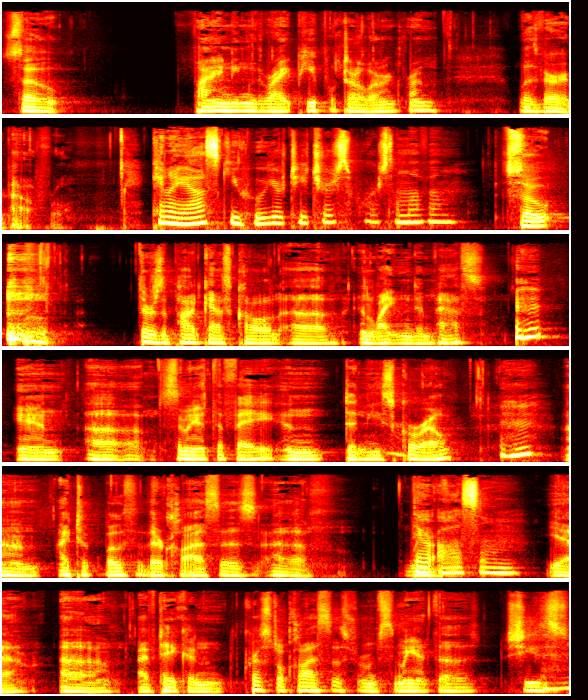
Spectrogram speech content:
so finding the right people to learn from was very powerful. Can I ask you who your teachers were? Some of them. So there's a podcast called uh, Enlightened Empaths, and uh, Samantha Fey and Denise Corell. Um, I took both of their classes. Uh, They're awesome. Yeah. Uh, I've taken crystal classes from Samantha. She's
